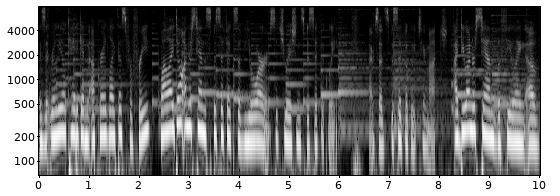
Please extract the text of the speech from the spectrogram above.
Is it really okay to get an upgrade like this for free? While I don't understand the specifics of your situation specifically, I've said specifically too much. I do understand the feeling of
